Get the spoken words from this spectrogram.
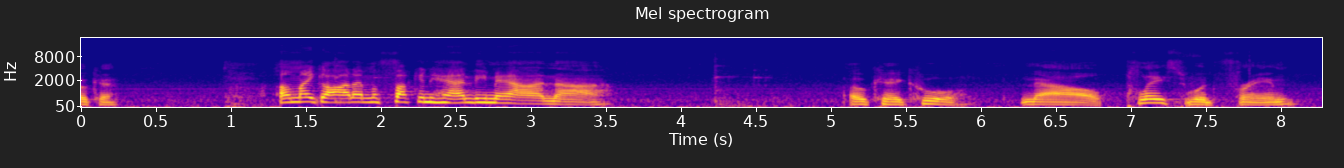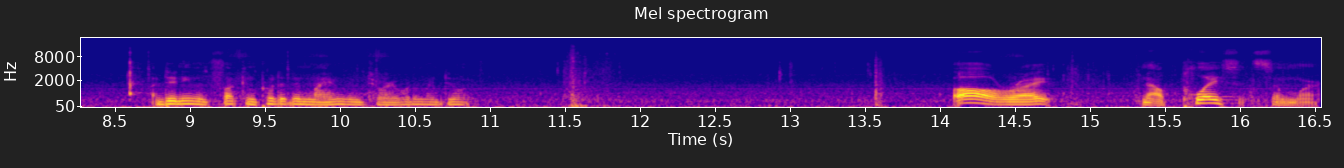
okay. Oh my god, I'm a fucking handyman. Uh. Okay, cool. Now, place wood frame. I didn't even fucking put it in my inventory. What am I doing? Alright. Now place it somewhere.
